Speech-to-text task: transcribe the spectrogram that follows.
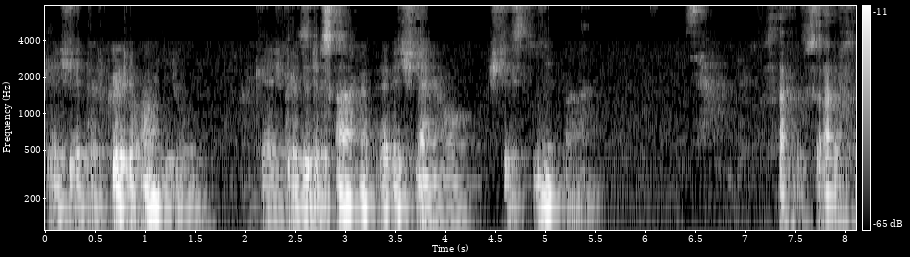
kež žijete v klidu a míru a kež brzy dosáhnete věčného štěstí nirvány. Sádu, sádu, sádu.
